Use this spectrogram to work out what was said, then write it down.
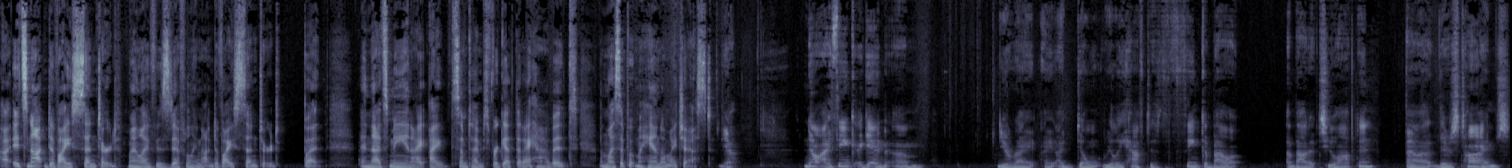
uh, it's not device centered. My life is definitely not device centered, but, and that's me. And I, I sometimes forget that I have it unless I put my hand on my chest. Yeah. No, I think again, um, you're right. I, I don't really have to think about about it too often. Uh, there's times,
